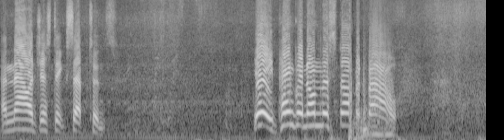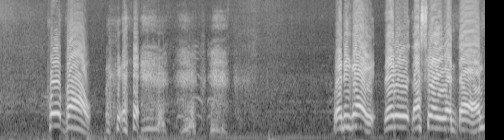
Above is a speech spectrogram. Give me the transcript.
and now I just acceptance. Yay, penguin on the starboard bow. Port bow. Where'd he go? There he, that's where he went down.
